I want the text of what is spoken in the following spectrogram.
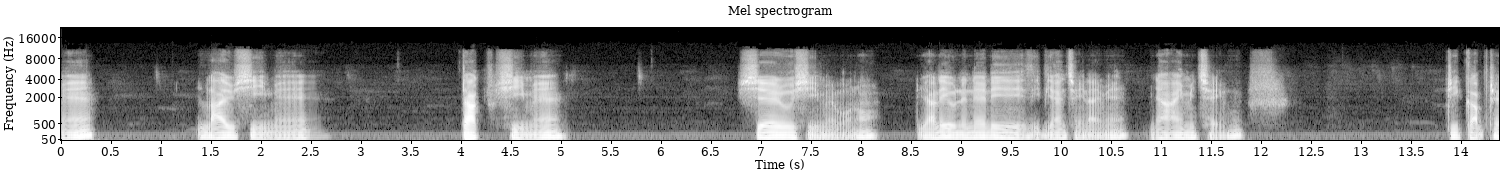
မယ် live ရှိမယ် dark ရှိမယ် share ရှိမယ်ပေါ့နော်ဒီဟာလေးကိုနည်းနည်းလေးစီပြန်ချိန်လိုက်မယ် အများကြီးမချိန်ဘူးဒီ cup ထဲ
